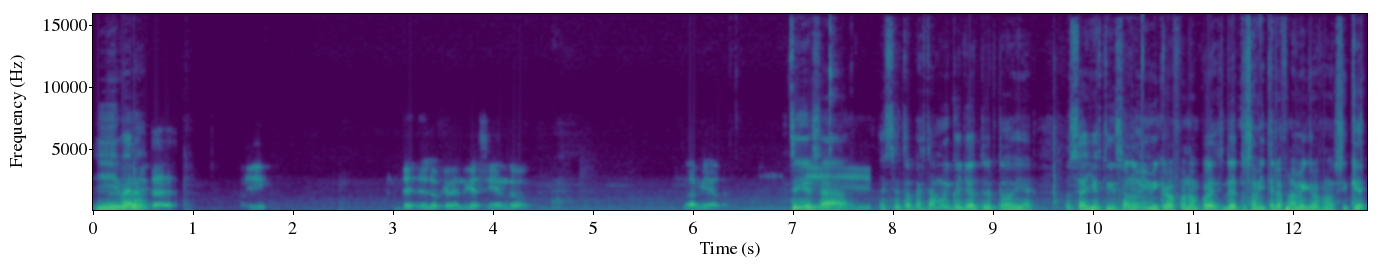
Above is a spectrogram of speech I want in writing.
Y bueno, Ahorita estoy aquí desde lo que vendría siendo la mierda. sí, o sea, el setup está muy coyote todavía. O sea, yo estoy usando mi micrófono, pues, de, o sea, mi teléfono micrófono, así que,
